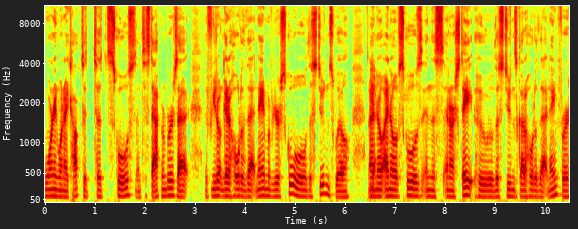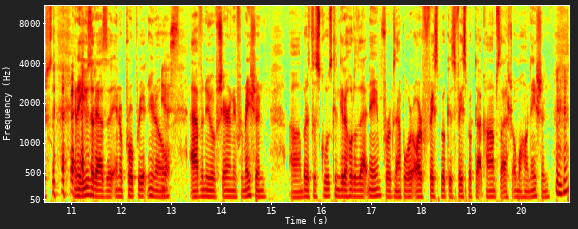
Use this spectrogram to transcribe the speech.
warning when I talk to, to schools and to staff members that if you don't get a hold of that name of your school, the students will. And I know I know of schools in this in our state who the students got a hold of that name first, and they use it as an inappropriate you know Yes. Avenue of sharing information. Um, but if the schools can get a hold of that name, for example, our, our Facebook is facebook.com slash Omaha Nation. Mm-hmm.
